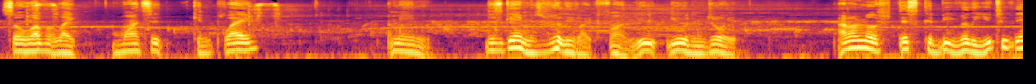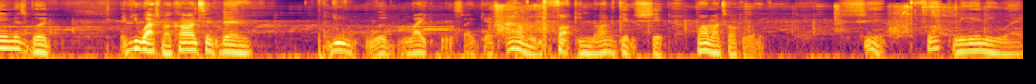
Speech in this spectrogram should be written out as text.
so whoever like wants it can play. I mean, this game is really like fun. You you would enjoy it. I don't know if this could be really YouTube famous, but if you watch my content, then you would like this, I guess. I don't really fucking know. I don't give a shit. Why am I talking like shit? Fuck me anyway.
